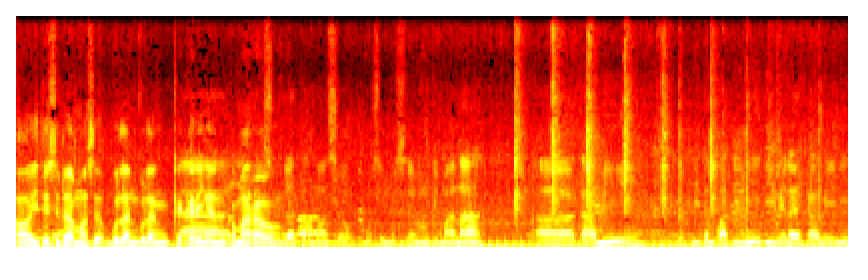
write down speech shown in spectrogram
Oh, itu sudah masuk bulan-bulan kekeringan Ah, kemarau. ya, sudah termasuk musim-musim di mana uh, kami di tempat ini di wilayah kami ini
